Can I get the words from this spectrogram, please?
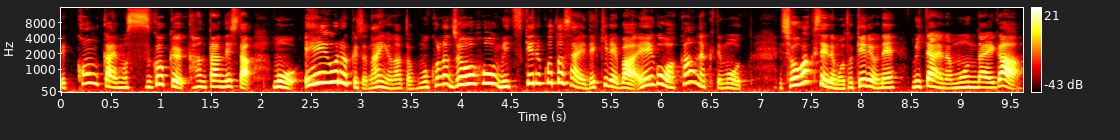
で今回もすごく簡単でした。もう英語力じゃないよなと。もうこの情報を見つけることさえできれば、英語わかんなくても、小学生でも解けるよね、みたいな問題が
